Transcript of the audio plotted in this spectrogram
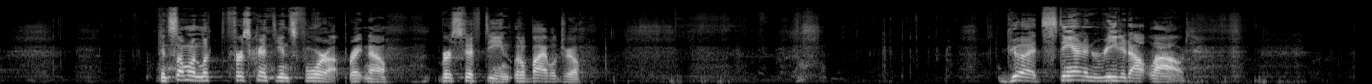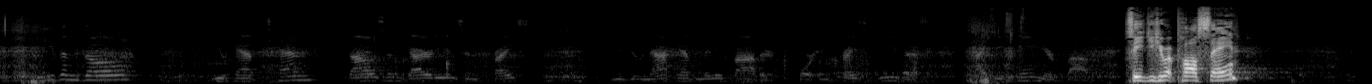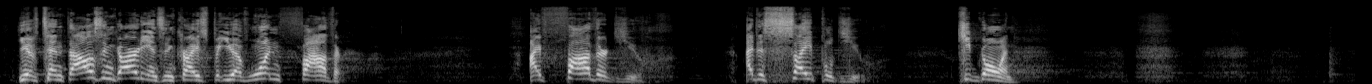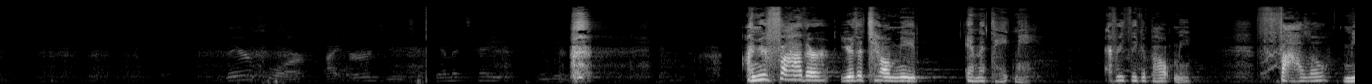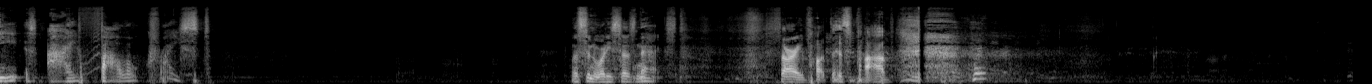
Can someone look 1 Corinthians 4 up right now? Verse 15, little Bible drill. Good. Stand and read it out loud. See, did you hear what Paul's saying? You have 10,000 guardians in Christ, but you have one father. I fathered you. I discipled you. Keep going. Therefore, I urge you to imitate me. I'm your father. You're the tell me, imitate me. Everything about me. Follow me as I follow Christ. Listen to what he says next. Sorry about this, Bob.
